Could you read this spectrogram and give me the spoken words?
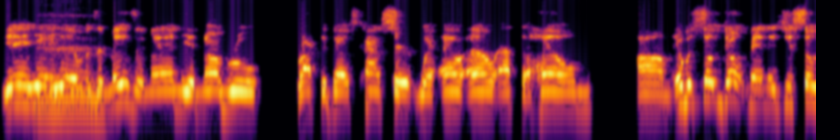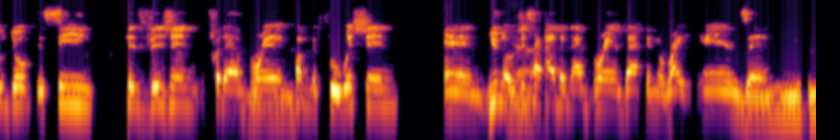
Yeah, yeah, yeah, yeah. It was amazing, man. The inaugural Rock the Bells concert with LL at the helm. Um, it was so dope, man. It's just so dope to see his vision for that brand mm-hmm. come to fruition and you know yeah. just having that brand back in the right hands and mm-hmm.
